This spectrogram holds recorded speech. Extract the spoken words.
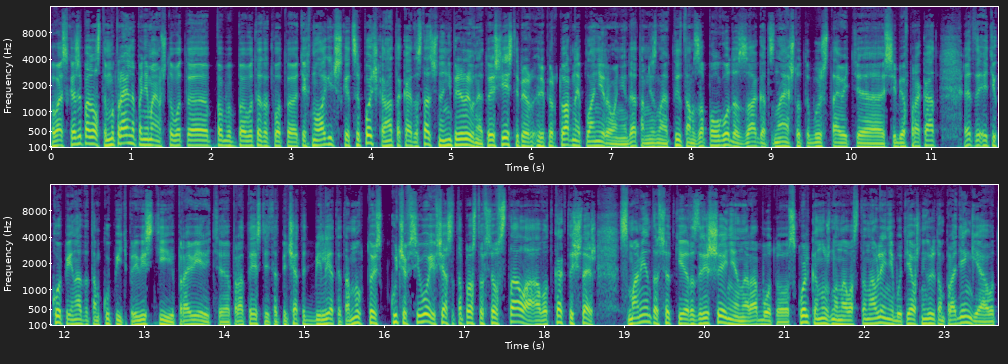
Вась, скажи, пожалуйста, мы правильно понимаем, что вот, вот эта вот технологическая цепочка, она такая достаточно непрерывная? То есть есть репертуарное планирование, да, там, не знаю, ты там за полгода, за год знаешь, что ты будешь ставить э, себе в прокат, это, эти копии надо там купить, привезти, проверить, э, протестить, отпечатать билеты, там, ну, то есть куча всего, и сейчас это просто все встало, а вот как ты считаешь, с момента все-таки разрешения на работу, сколько нужно на восстановление будет, я уж не говорю там про деньги, а вот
